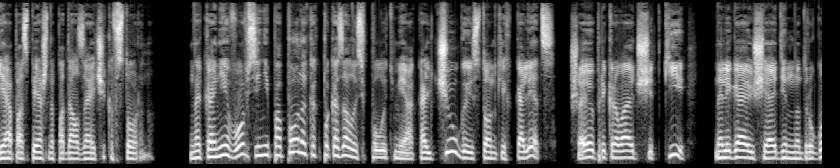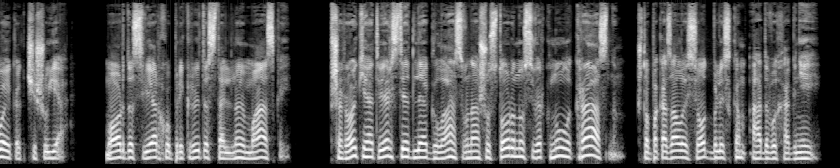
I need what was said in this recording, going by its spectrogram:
Я поспешно подал зайчика в сторону. На коне вовсе не попона, как показалось в полутьме, а кольчуга из тонких колец. Шею прикрывают щитки, налегающие один на другой, как чешуя. Морда сверху прикрыта стальной маской. В широкие отверстия для глаз в нашу сторону сверкнуло красным, что показалось отблеском адовых огней.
